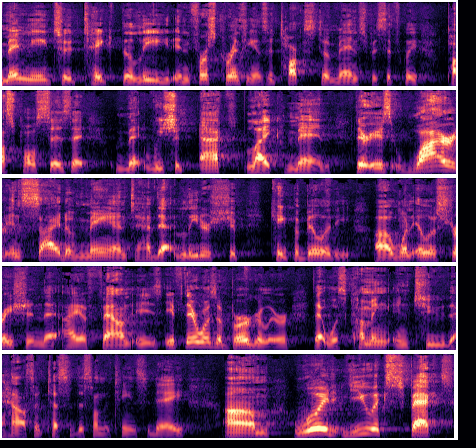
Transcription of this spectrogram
men need to take the lead. In 1 Corinthians, it talks to men specifically. Apostle Paul says that we should act like men. There is wired inside of man to have that leadership capability. Uh, one illustration that I have found is if there was a burglar that was coming into the house, I tested this on the teens today, um, would you expect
